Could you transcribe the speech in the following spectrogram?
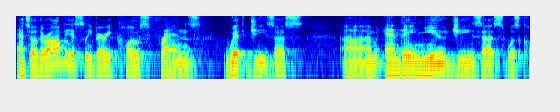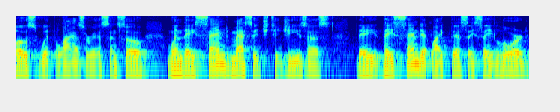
And so they're obviously very close friends with Jesus. Um, and they knew Jesus was close with Lazarus. And so when they send message to Jesus, they, they send it like this They say, Lord,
